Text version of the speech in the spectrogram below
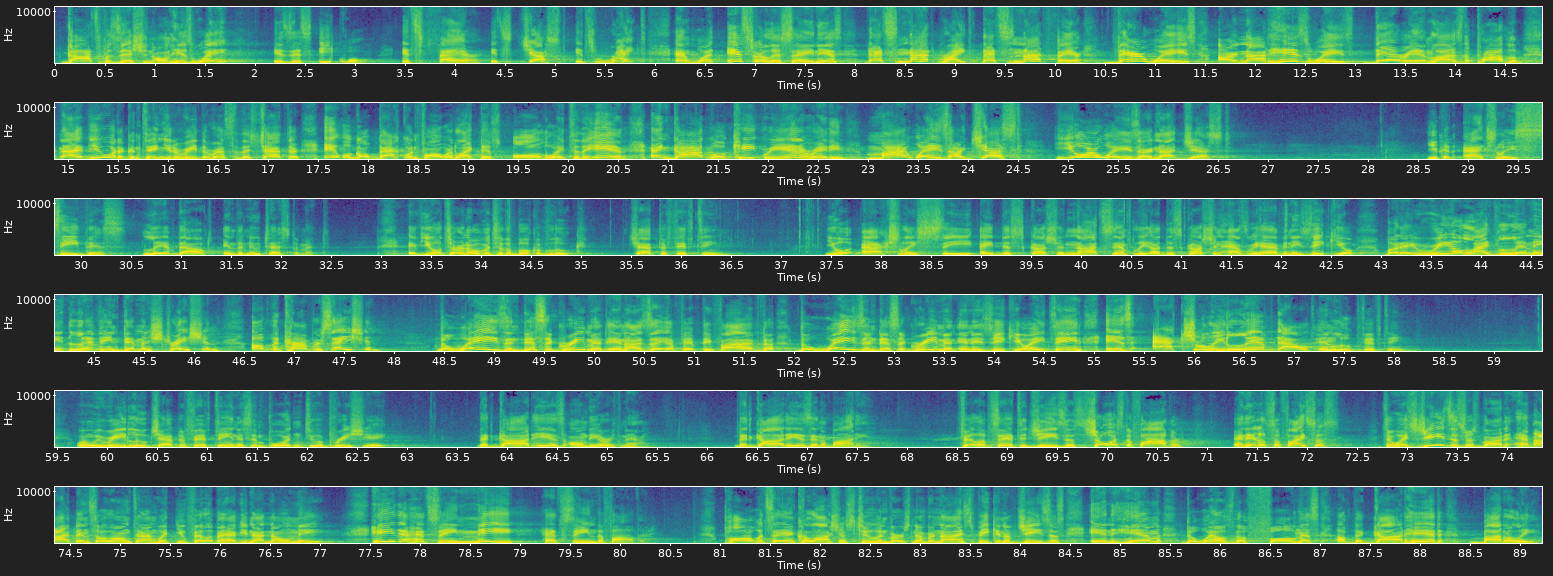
God's position on his way is this equal. It's fair, it's just, it's right. And what Israel is saying is that's not right, that's not fair. Their ways are not his ways. Therein lies the problem. Now, if you were to continue to read the rest of this chapter, it will go backward and forward like this all the way to the end. And God will keep reiterating, My ways are just, your ways are not just. You can actually see this lived out in the New Testament. If you'll turn over to the book of Luke, chapter 15, you'll actually see a discussion, not simply a discussion as we have in Ezekiel, but a real life living, demonstration of the conversation. The ways and disagreement in Isaiah 55, the, the ways and disagreement in Ezekiel 18 is actually lived out in Luke 15. When we read Luke chapter 15, it's important to appreciate that God is on the earth now, that God is in a body. Philip said to Jesus, Show us the Father, and it'll suffice us. To which Jesus responded, Have I been so long time with you, Philip, and have you not known me? He that had seen me had seen the Father. Paul would say in Colossians 2 in verse number 9, speaking of Jesus, in him dwells the fullness of the Godhead bodily.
